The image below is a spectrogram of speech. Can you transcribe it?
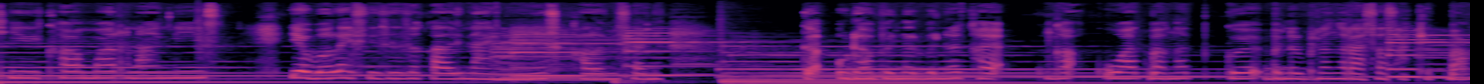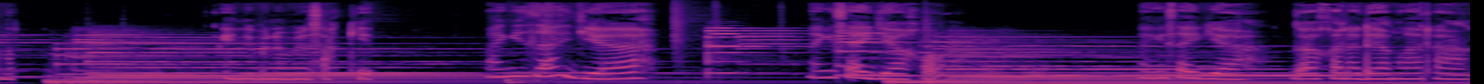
di kamar nangis. Ya boleh sih sesekali nangis kalau misalnya gak udah bener-bener kayak gak kuat banget. Gue bener-bener ngerasa sakit banget. Ini bener-bener sakit. Nangis aja. Nangis aja kok. Nangis aja. Gak akan ada yang larang.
